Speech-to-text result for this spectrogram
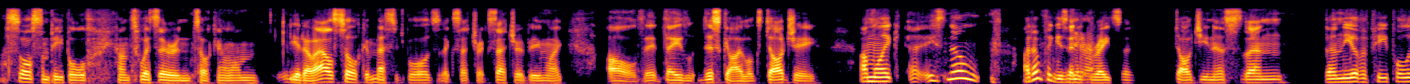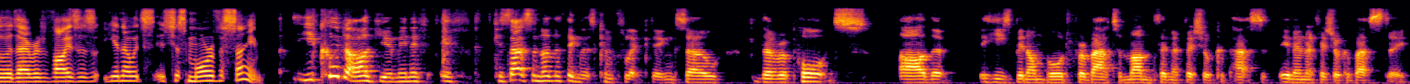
I saw some people on Twitter and talking on, you know, Al's talking message boards, etc., etc., being like, "Oh, they, they, this guy looks dodgy." I'm like, uh, he's no. I don't think he's any Yeah. greater dodginess than than the other people who are their advisors. You know, it's it's just more of the same. you could argue. I mean, if if because that's another thing that's conflicting. So the reports are that he's been on board for about a month in official capacity in an official capacity,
